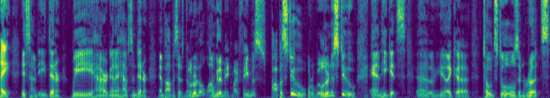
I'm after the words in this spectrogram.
Hey, it's time to eat dinner. We are going to have some dinner. And Papa says, No, no, no, I'm going to make my famous Papa stew or wilderness stew. And he gets, uh, you know, like uh, toadstools and roots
